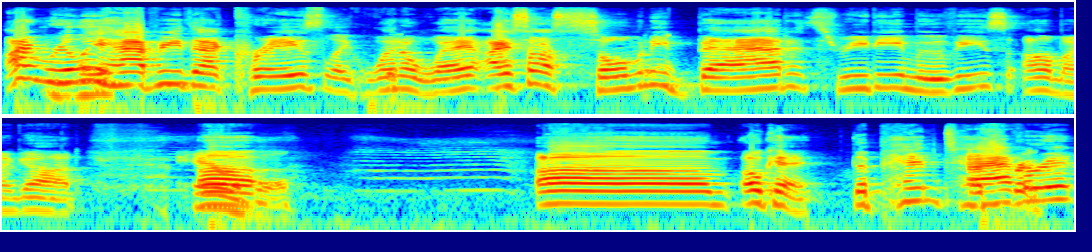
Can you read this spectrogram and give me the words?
I'm really happy that craze like went away. I saw so many bad 3D movies. Oh my god. Terrible. Um. Okay, the Pentaverate.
